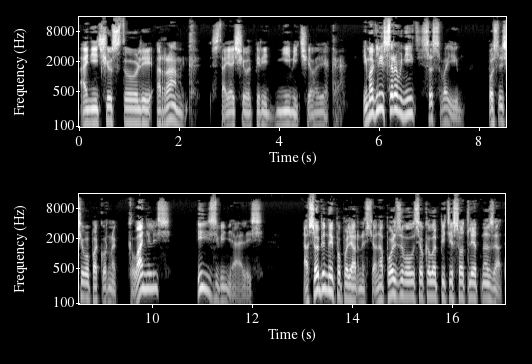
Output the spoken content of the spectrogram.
Они чувствовали ранг стоящего перед ними человека и могли сравнить со своим, после чего покорно кланялись и извинялись. Особенной популярностью она пользовалась около 500 лет назад.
